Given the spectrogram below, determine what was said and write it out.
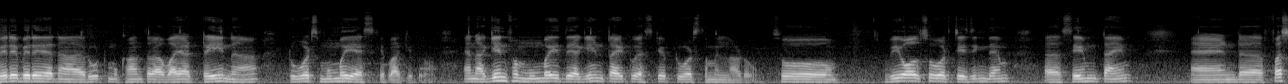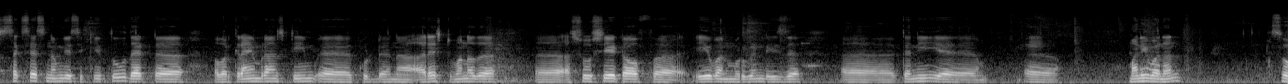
ಬೇರೆ ಬೇರೆ ರೂಟ್ ಮುಖಾಂತರ via train towards Mumbai escape ಆಗಿದ್ರು. And again from Mumbai they again try to escape towards Tamil Nadu so we also were chasing them same time and first success ನಮಗೆ ಸಿಕ್ಕಿತ್ತು that our crime branch team could arrest one of the associate of A one Murugand is Kani Manivanan so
